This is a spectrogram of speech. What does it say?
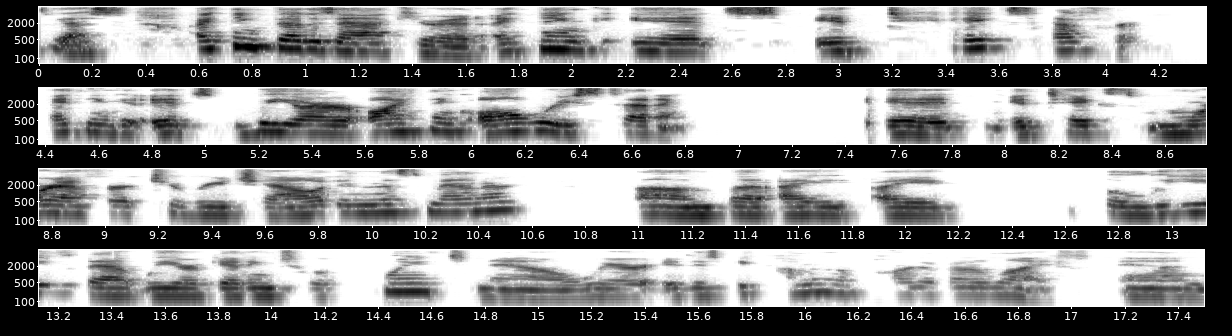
Yes, I think that is accurate. I think it's it takes effort. I think it's we are I think all resetting. It it takes more effort to reach out in this manner, um, but I I believe that we are getting to a point now where it is becoming a part of our life. And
